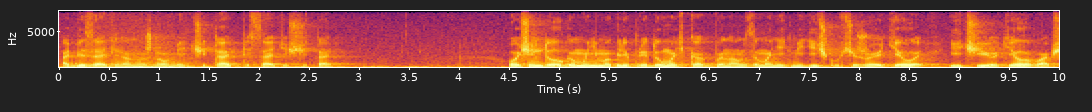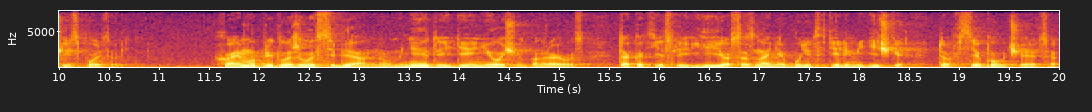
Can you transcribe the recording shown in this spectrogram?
обязательно нужно уметь читать, писать и считать. Очень долго мы не могли придумать, как бы нам заманить медичку в чужое тело и чье тело вообще использовать. Хайма предложила себя, но мне эта идея не очень понравилась, так как если ее сознание будет в теле медички, то все, получается,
